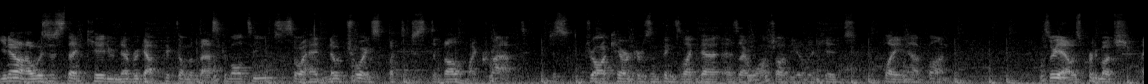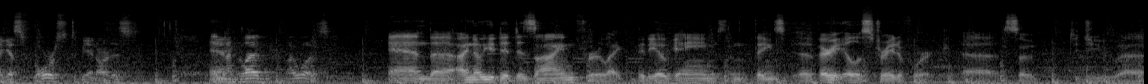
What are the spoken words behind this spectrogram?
You know, I was just that kid who never got picked on the basketball teams, so I had no choice but to just develop my craft. Just draw characters and things like that as I watch all the other kids play and have fun. So yeah, I was pretty much, I guess, forced to be an artist, and, And- I'm glad I was. And uh, I know you did design for like video games and things, uh, very illustrative work. Uh, so did you uh,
